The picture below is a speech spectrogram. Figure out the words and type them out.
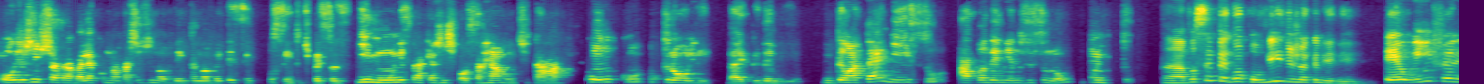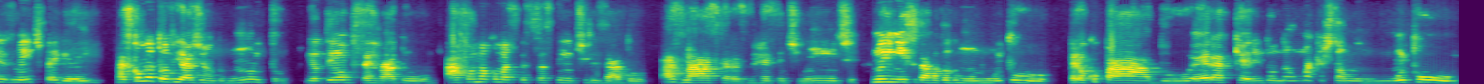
hoje a gente já trabalha com uma faixa de 90%, 95% de pessoas imunes para que a gente possa realmente estar com controle da epidemia. Então, até nisso, a pandemia nos ensinou muito Tá. Você pegou Covid, Jaqueline? Eu, infelizmente, peguei. Mas como eu estou viajando muito, eu tenho observado a forma como as pessoas têm utilizado as máscaras recentemente. No início estava todo mundo muito preocupado, era, querendo ou não, uma questão muito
